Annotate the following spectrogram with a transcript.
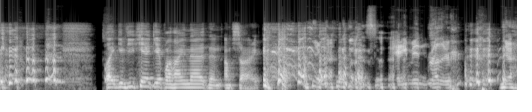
like if you can't get behind that, then I'm sorry. Amen, brother. yeah.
